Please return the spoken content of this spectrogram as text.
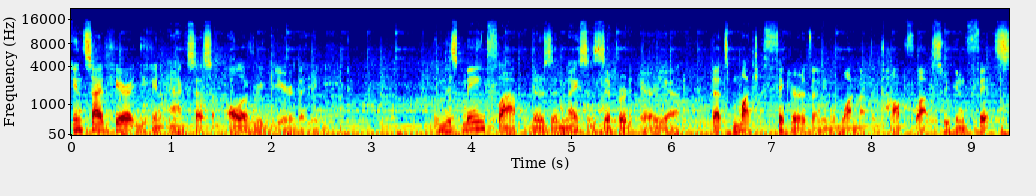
Inside here, you can access all of your gear that you need. In this main flap, there's a nice zippered area that's much thicker than the one at the top flap, so you can fit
